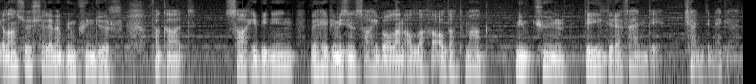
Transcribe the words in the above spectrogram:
yalan söz söylemek mümkündür. Fakat sahibinin ve hepimizin sahibi olan Allah'ı aldatmak mümkün değildir efendi. Kendine gel.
